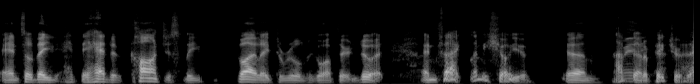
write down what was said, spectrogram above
And so they they had to consciously violate the rule to go up there and do it. In fact, let me show you. Um, I've I mean, got a picture of that.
